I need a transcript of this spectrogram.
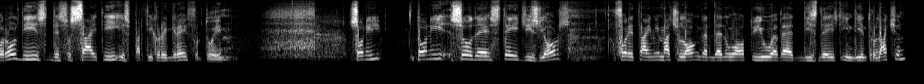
For all this, the society is particularly grateful to him. Toni, so the stage is yours for a time much longer than what you have had these days in the introduction,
